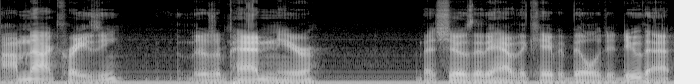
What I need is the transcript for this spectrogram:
I'm not crazy. There's a patent here that shows that they have the capability to do that.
